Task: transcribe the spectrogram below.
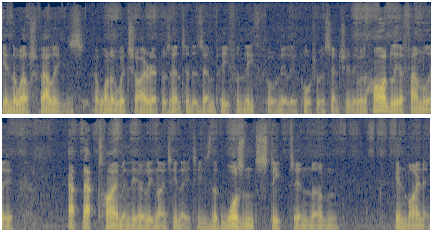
in the Welsh valleys, uh, one of which I represented as MP for Neath for nearly a quarter of a century. There was hardly a family at that time in the early 1980s that wasn't steeped in um, in mining.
